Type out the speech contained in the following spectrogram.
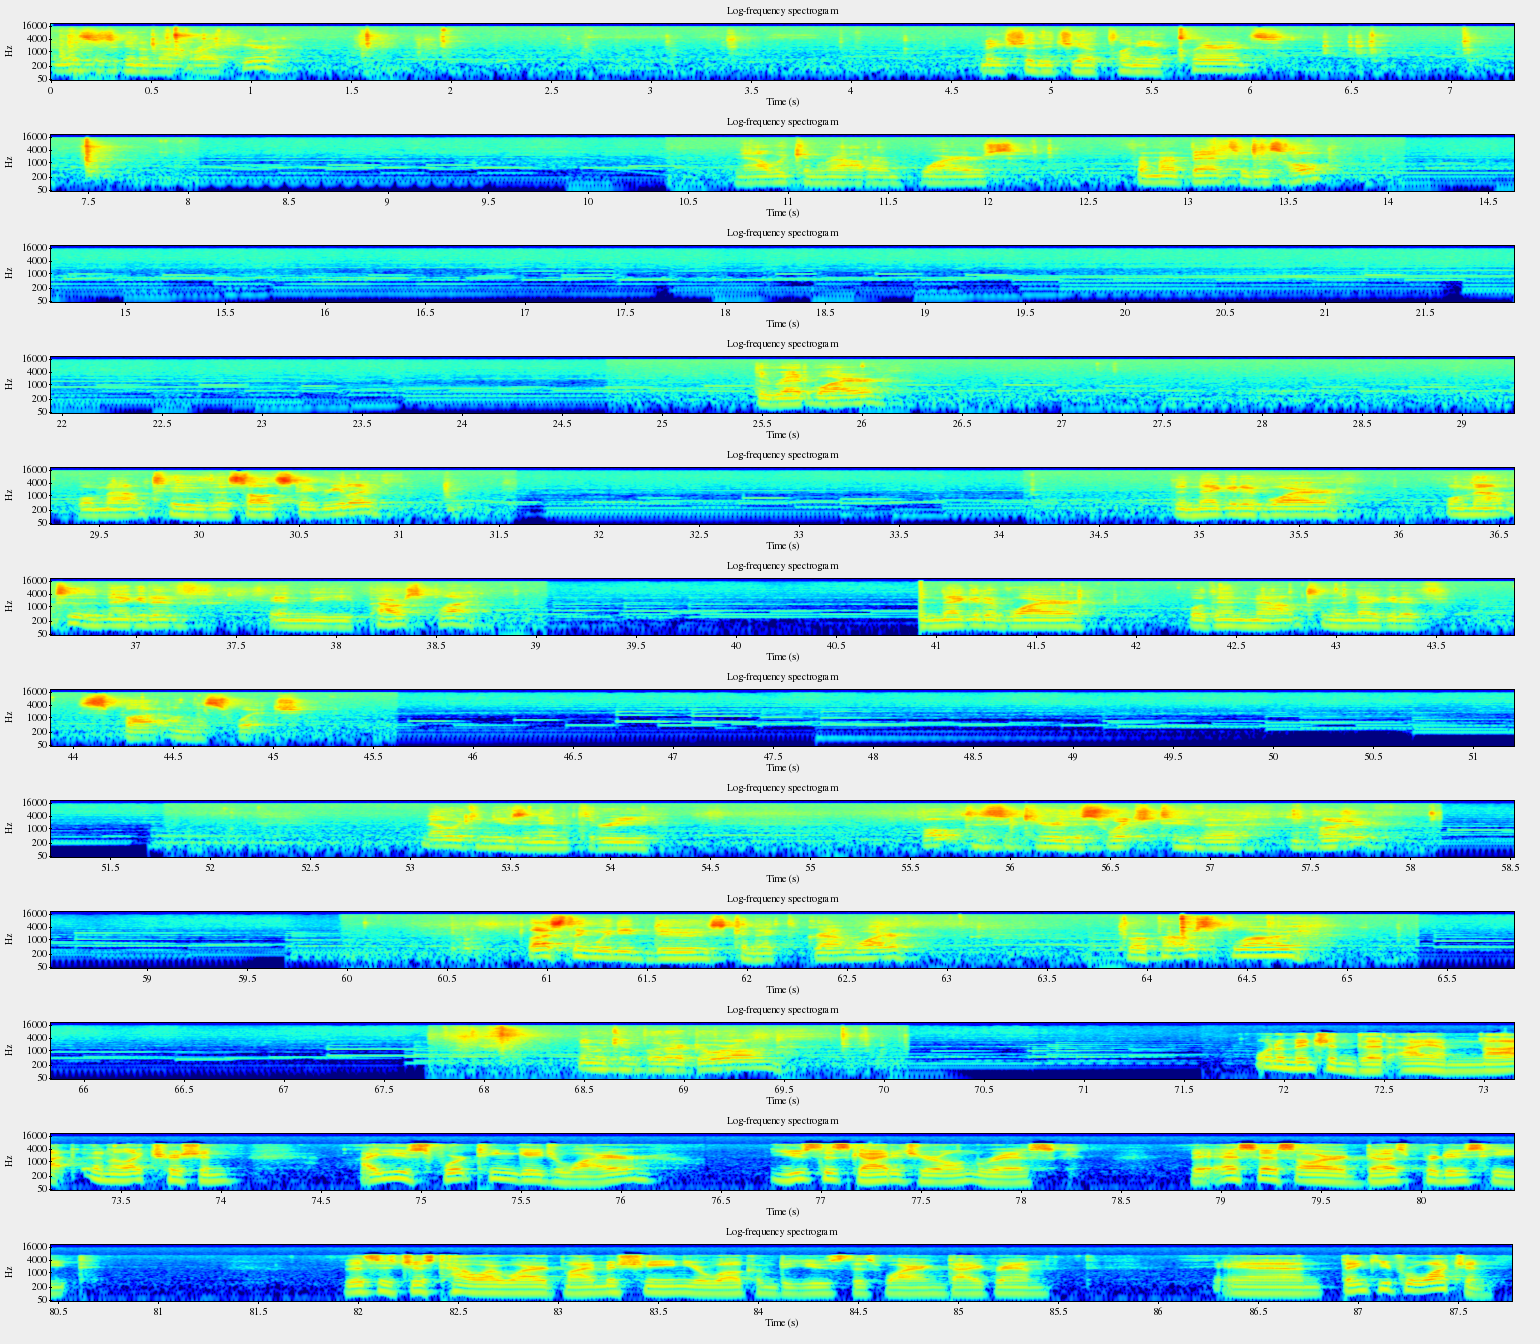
And this is going to mount right here. Make sure that you have plenty of clearance. Now we can route our wires from our bed through this hole. The red wire will mount to the solid state relay. The negative wire will mount to the negative in the power supply. The negative wire will then mount to the negative spot on the switch. Now we can use an M3 bolt to secure the switch to the enclosure. Last thing we need to do is connect the ground wire to our power supply. Then we can put our door on. I want to mention that I am not an electrician. I use 14 gauge wire. Use this guide at your own risk. The SSR does produce heat. This is just how I wired my machine. You're welcome to use this wiring diagram. And thank you for watching.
